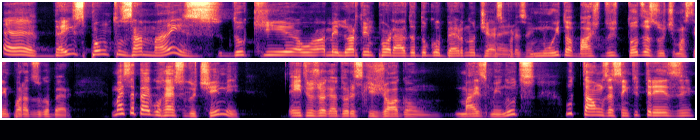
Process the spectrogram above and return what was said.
É 10 pontos a mais do que a melhor temporada do Gobert no Jazz, É, por exemplo. Muito abaixo de todas as últimas temporadas do Gobert. Mas você pega o resto do time, entre os jogadores que jogam mais minutos, o Towns é 113,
